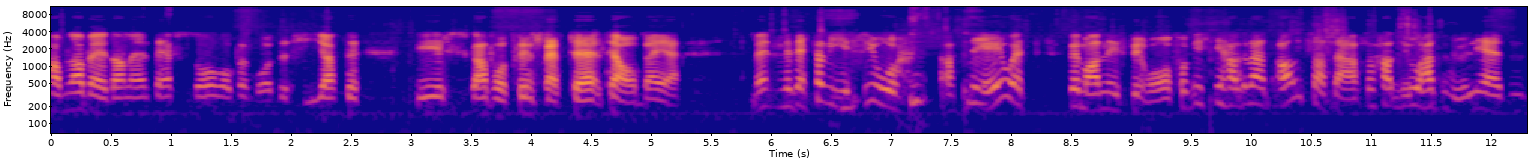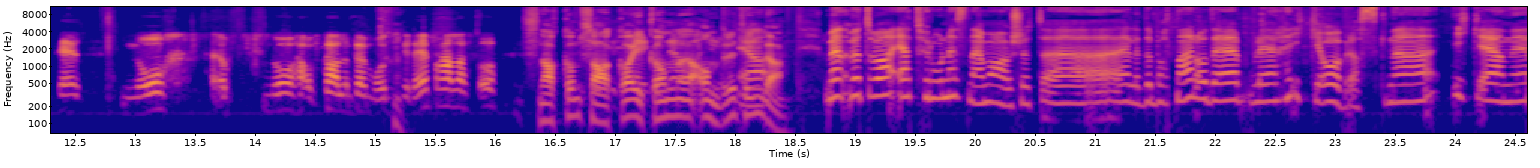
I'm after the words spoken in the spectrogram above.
havnearbeiderne NTF står og på en måte sier at de skal ha fortrinnsrett til, til arbeidet. Men, men, dette viser jo at det er jo et bemanningsbyrå. For hvis de hadde vært ansatt der, så hadde de jo hatt muligheten til når, når avtalen på en måte skal reforhandles. Snakk om saka, ikke om andre ting, Ja. da. Men vet du hva, jeg tror nesten jeg må avslutte eh, hele debatten her, og det ble ikke overraskende ikke enig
